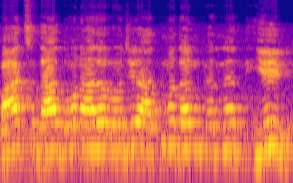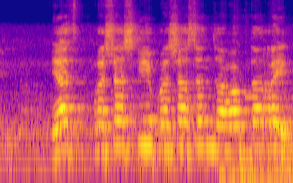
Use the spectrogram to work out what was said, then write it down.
पाच दहा दोन हजार रोजी आत्मदहन करण्यात येईल. याच प्रशासकीय प्रशासन जबाबदार राहील.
